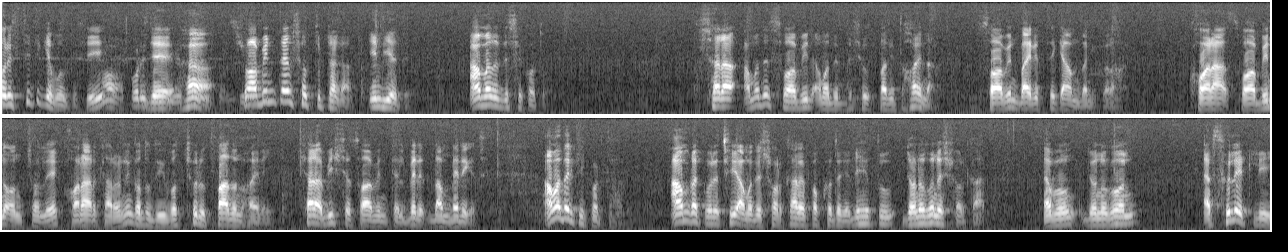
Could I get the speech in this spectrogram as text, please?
পরিস্থিতিকে বলতেছি যে হ্যাঁ সোয়াবিন তেল সত্তর টাকা ইন্ডিয়াতে। আমাদের দেশে কত? সারা আমাদের সোয়াবিন আমাদের দেশে উৎপাদিত হয় না। সোয়াবিন বাইরের থেকে আমদানি করা হয়। খরা সোয়াবিন অঞ্চলে খরার কারণে গত দুই বছর উৎপাদন হয়নি। সারা বিশ্বে সোয়াবিন তেল দাম বেড়ে গেছে। আমাদের কি করতে হবে? আমরা করেছি আমাদের সরকারের পক্ষ থেকে যেহেতু জনগণের সরকার এবং জনগণ অ্যাবসুলেটলি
